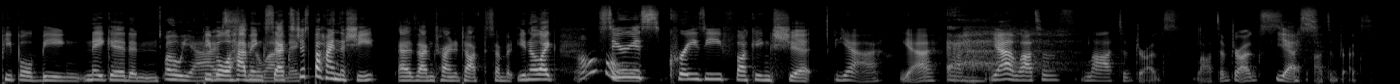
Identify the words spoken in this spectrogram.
people being naked and oh yeah people I've having a lot of sex just behind the sheet as I'm trying to talk to somebody, you know, like oh. serious, crazy fucking shit. yeah yeah yeah lots of lots of drugs lots of drugs Yes. lots of drugs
